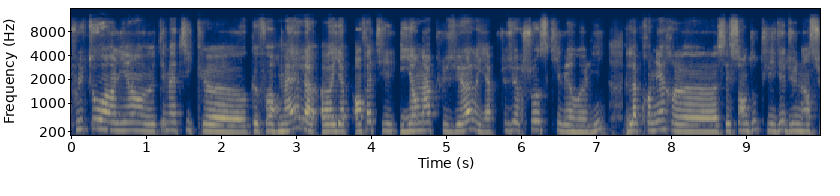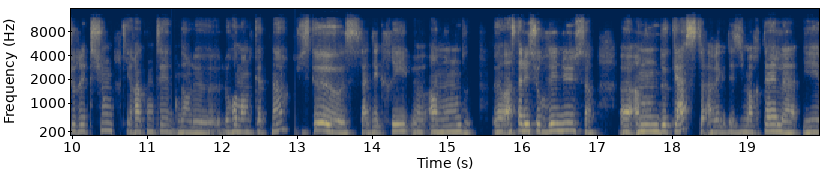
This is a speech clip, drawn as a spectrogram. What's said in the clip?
plutôt un lien euh, thématique euh, que formel. Euh, y en fait, il, y en a plusieurs. Il y a plusieurs choses qui les relient. La première, c'est sans doute l'idée d'une insurrection qui est racontée dans le, roman de Kuttner, puisque ça décrit un monde installé sur Vénus, un monde de caste avec des immortels et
